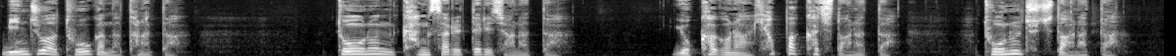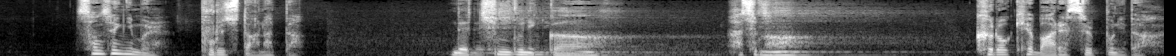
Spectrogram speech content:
민주와 도우가 나타났다. 도우는 강사를 때리지 않았다. 욕하거나 협박하지도 않았다. 돈을 주지도 않았다. 선생님을 부르지도 않았다. 내 친구니까 하지 마. 그렇게 말했을 뿐이다.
